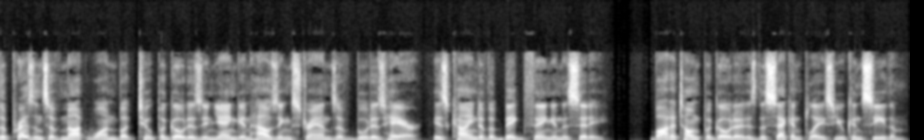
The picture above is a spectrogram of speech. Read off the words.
The presence of not one but two pagodas in Yangon housing strands of Buddha's hair is kind of a big thing in the city. Botataung Pagoda is the second place you can see them.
